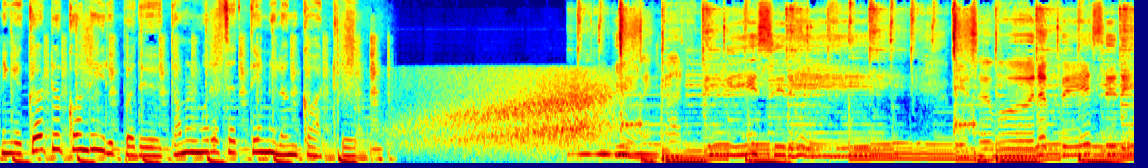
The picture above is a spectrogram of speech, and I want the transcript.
நீங்க கேட்டுக்கொண்டு இருப்பது தமிழ் முரசத்தின் இளங்காற்று. எனக்காத்து வீசுதே பேச போல பேசுதே.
